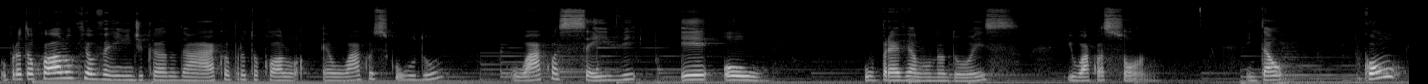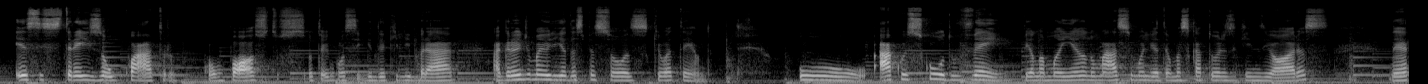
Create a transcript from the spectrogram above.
O protocolo que eu venho indicando da Aqua, o protocolo é o Aqua Escudo, o Aqua Save e ou o Prévia Aluna 2 e o Aquassono. Então, com esses três ou quatro compostos, eu tenho conseguido equilibrar a grande maioria das pessoas que eu atendo. O Aqua Escudo vem pela manhã, no máximo ali até umas 14, 15 horas, né?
